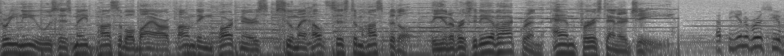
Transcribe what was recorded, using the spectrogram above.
23 News is made possible by our founding partners, Summa Health System Hospital, the University of Akron, and First Energy. At the University of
